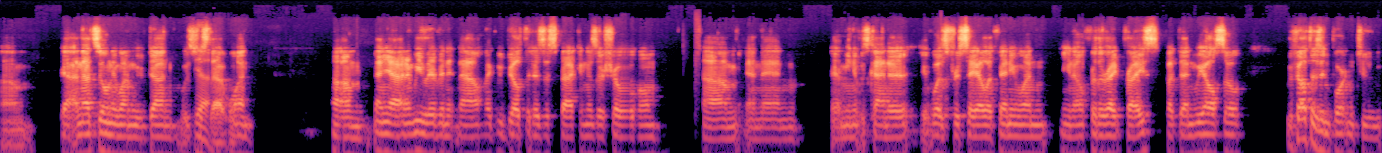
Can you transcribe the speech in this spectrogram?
Um, yeah, and that's the only one we've done. Was just that one. Um, and yeah, and we live in it now. Like we built it as a spec and as our show home. Um, and then I mean, it was kind of it was for sale if anyone, you know, for the right price. But then we also we felt it was important to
